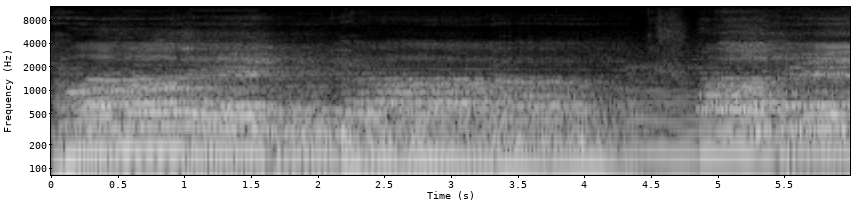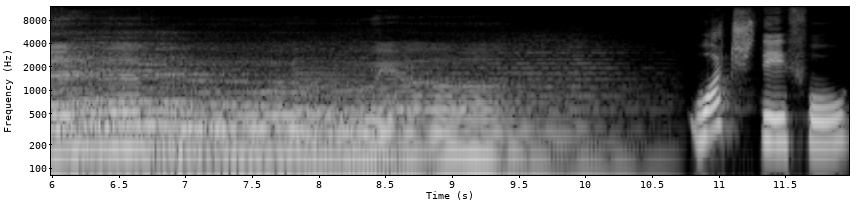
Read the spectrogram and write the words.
Alleluia. Alleluia. Watch therefore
